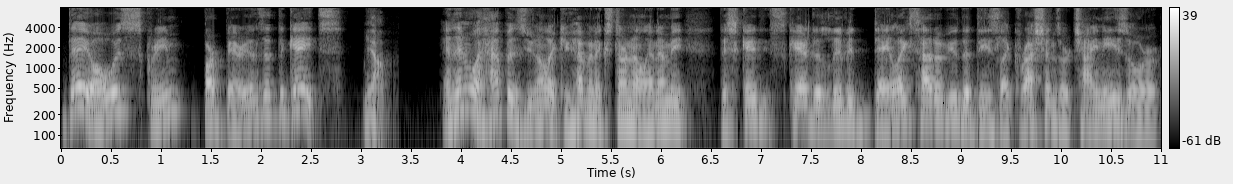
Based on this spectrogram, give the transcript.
they always scream barbarians at the gates. Yeah. And then what happens, you know, like you have an external enemy, they scare, scare the livid daylights out of you that these like Russians or Chinese or,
